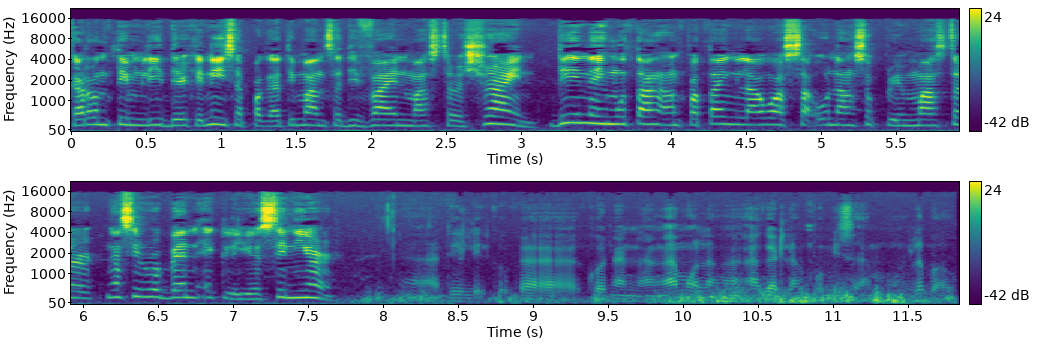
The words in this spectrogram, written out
Karon team leader kini sa pag-atiman sa Divine Master Shrine. Di nahimutang ang patayng lawas sa unang Supreme Master nga si Ruben Eclio Sr. Ah, dili ko ka kunan ang amo lang agad lang pumisa among labaw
